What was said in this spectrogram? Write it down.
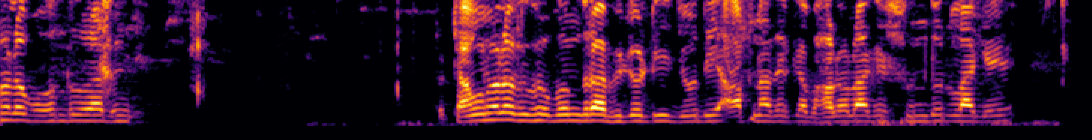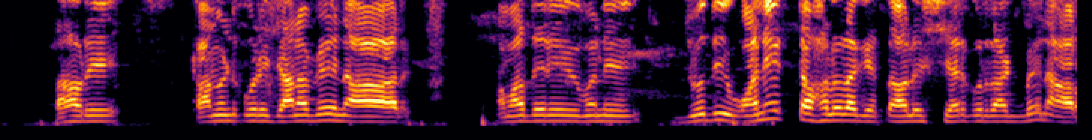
হলো বন্ধুরা তো কেমন হলো বন্ধুরা ভিডিওটি? যদি আপনাদেরকে ভালো লাগে সুন্দর লাগে তাহলে কমেন্ট করে জানাবেন আর আমাদের মানে যদি অনেকটা ভালো লাগে তাহলে শেয়ার করে রাখবেন আর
